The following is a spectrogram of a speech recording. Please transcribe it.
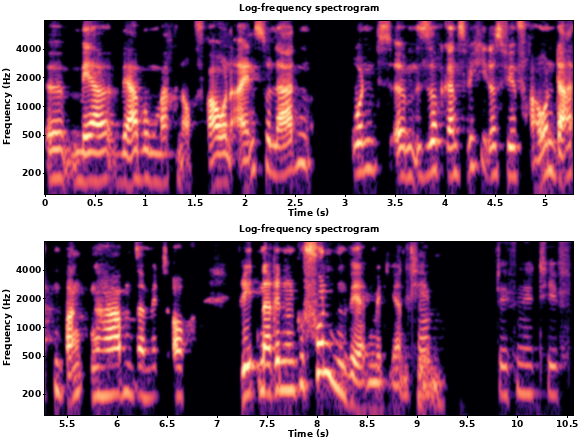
äh, mehr Werbung machen, auch Frauen einzuladen. Und ähm, es ist auch ganz wichtig, dass wir Frauendatenbanken haben, damit auch Rednerinnen gefunden werden mit ihren Klar, Themen. Definitiv.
